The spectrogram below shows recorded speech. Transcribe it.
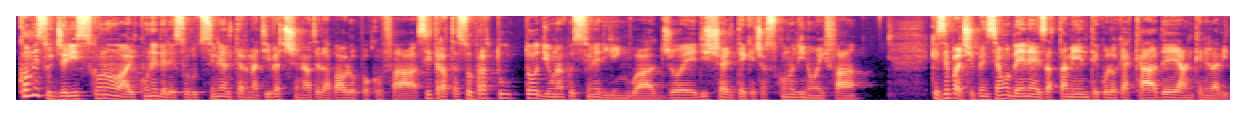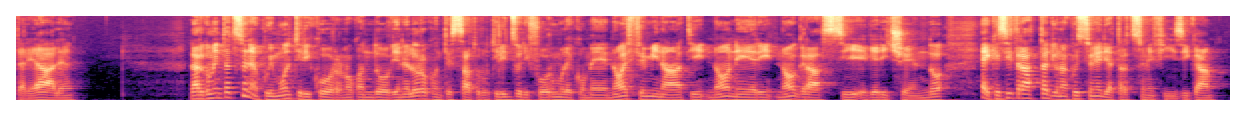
Come suggeriscono alcune delle soluzioni alternative accennate da Paolo poco fa, si tratta soprattutto di una questione di linguaggio e di scelte che ciascuno di noi fa, che se poi ci pensiamo bene è esattamente quello che accade anche nella vita reale. L'argomentazione a cui molti ricorrono quando viene loro contestato l'utilizzo di formule come no effeminati, no neri, no grassi e via dicendo, è che si tratta di una questione di attrazione fisica,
